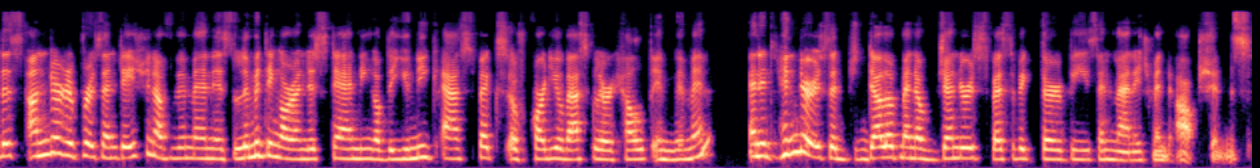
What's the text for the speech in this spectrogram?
this underrepresentation of women is limiting our understanding of the unique aspects of cardiovascular health in women, and it hinders the development of gender specific therapies and management options.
